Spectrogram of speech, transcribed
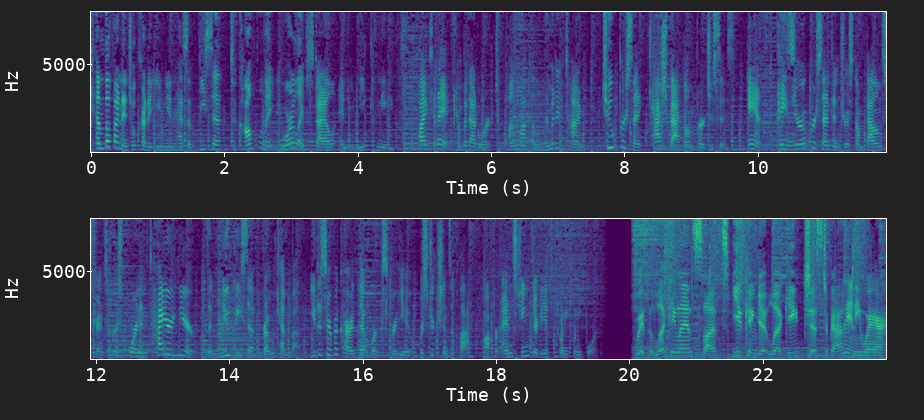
Kemba Financial Credit Union has a visa to complement your lifestyle and unique needs. Apply today at Kemba.org to unlock a limited time 2% cash back on purchases and pay 0% interest on balance transfers for an entire year with a new visa from Kemba. You deserve a card that works for you. Restrictions apply. Offer ends June 30th, 2024. With the Lucky Land slots, you can get lucky just about anywhere.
